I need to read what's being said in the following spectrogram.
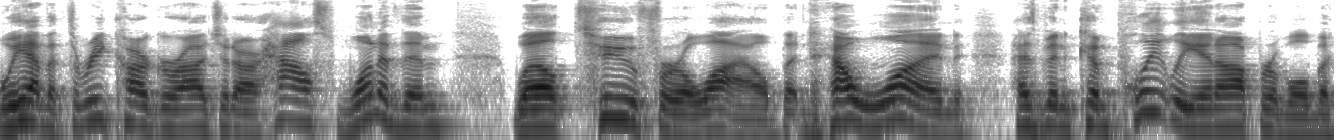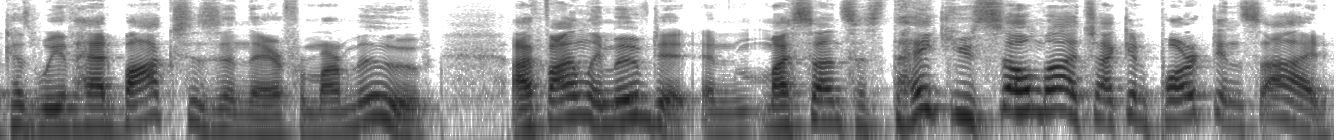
we have a three car garage at our house. One of them, well, two for a while, but now one has been completely inoperable because we've had boxes in there from our move. I finally moved it, and my son says, Thank you so much. I can park inside.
